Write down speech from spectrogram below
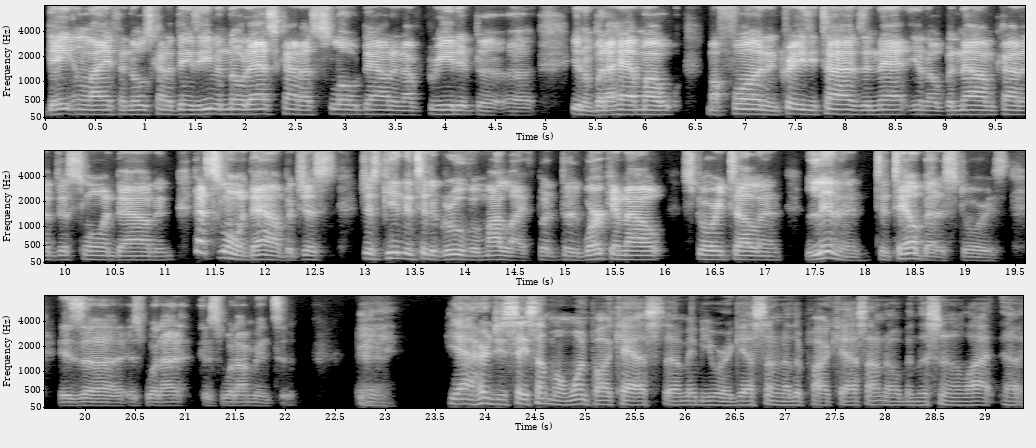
dating life and those kind of things, even though that's kind of slowed down, and I've created the, uh, you know, but I have my my fun and crazy times in that, you know, but now I'm kind of just slowing down and not slowing down, but just just getting into the groove of my life. But the working out, storytelling, living to tell better stories is uh is what I is what I'm into. Yeah. Yeah, I heard you say something on one podcast. Uh, maybe you were a guest on another podcast. I don't know. I've been listening a lot. Uh,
